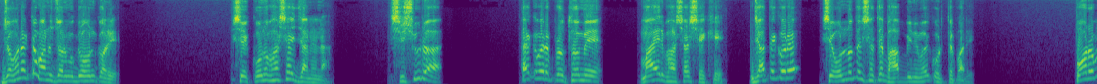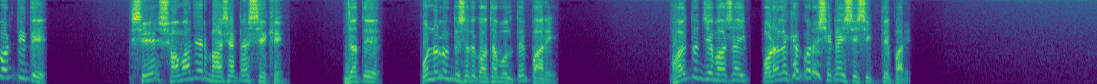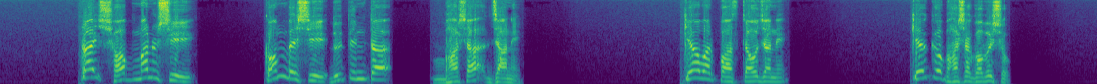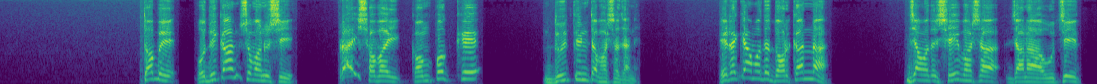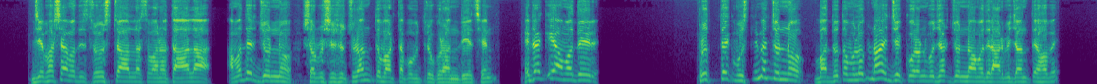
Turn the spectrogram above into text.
যখন একটা মানুষ জন্মগ্রহণ করে, সে কোনো ভাষাই জানে না। শিশুরা একেবারে প্রথমে মায়ের ভাষা শেখে, যাতে করে সে অন্যদের সাথে ভাব বিনিময় করতে পারে। পরবর্তীতে সে সমাজের ভাষাটা শেখে, যাতে অন্য লোকদের সাথে কথা বলতে পারে। হয়তো যে ভাষায় পড়ালেখা করে, সেটাই সে শিখতে পারে। প্রায় সব মানুষই কম বেশি দুই তিনটা ভাষা জানে। কেউ আবার পাঁচটাও জানে। কেউ কেউ ভাষা গবেষক। তবে অধিকাংশ মানুষই প্রায় সবাই কমপক্ষে দুই তিনটা ভাষা জানে। এটা কি আমাদের দরকার না যে আমাদের সেই ভাষা জানা উচিত? যে ভাষা আমাদের স্রষ্টা আল্লাহ সুবহানাহু ওয়া তাআলা আমাদের জন্য সর্বশেষ চূড়ান্ত বার্তা পবিত্র কোরআন দিয়েছেন। এটাকে আমাদের প্রত্যেক মুসলিমের জন্য বাধ্যতামূলক নয় যে কোরআন বোঝার জন্য আমাদের আরবি জানতে হবে?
